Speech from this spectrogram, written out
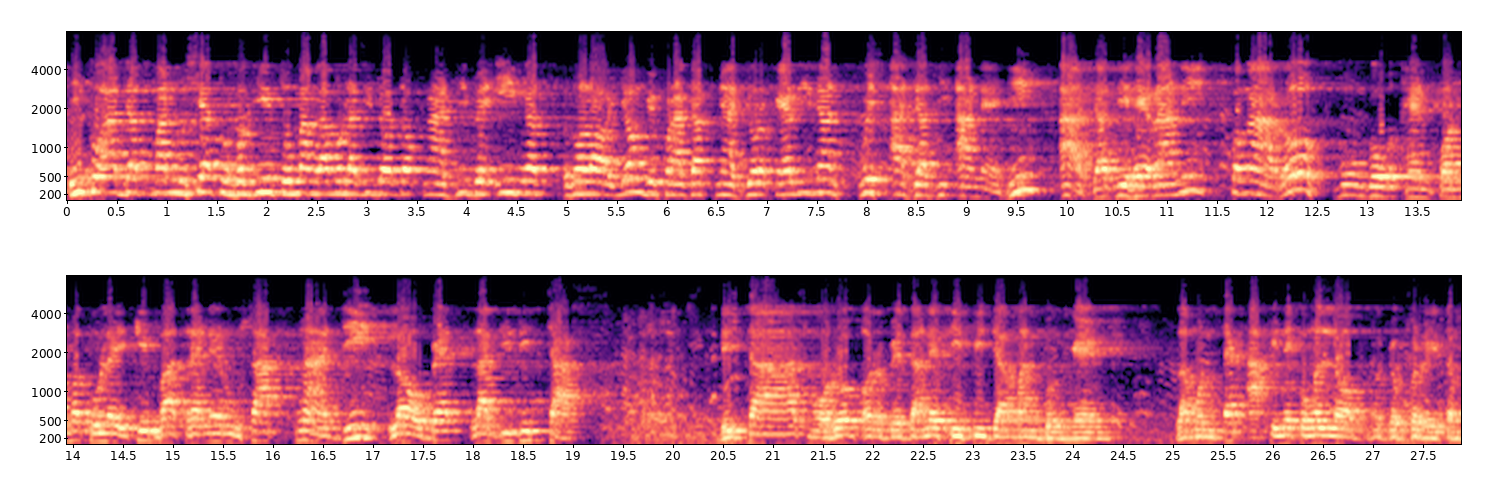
Iku adat manusia tuh begitu mang. Lamun lagi dodok ngaji be inget ngeloyong be peragat ngajur kelingan. Wis aja dianehi aja diherani pengaruh. Munggu handphone iki baterainya rusak ngaji lobet lagi dicas. Dicas murup orbedane TV zaman bengen lamun tek akhirnya ku ngelob ngegeber hitam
